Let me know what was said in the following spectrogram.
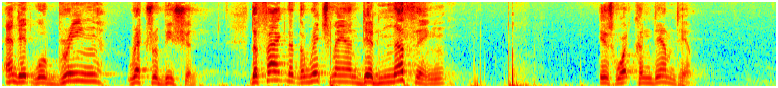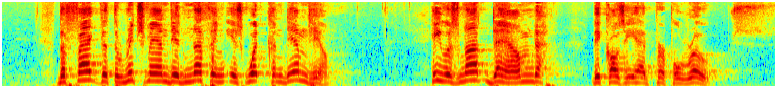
and it will bring retribution. The fact that the rich man did nothing is what condemned him. The fact that the rich man did nothing is what condemned him. He was not damned because he had purple robes.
